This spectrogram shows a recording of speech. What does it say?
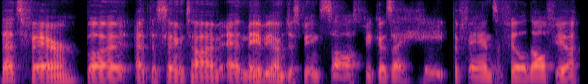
That's fair, but at the same time, and maybe I'm just being soft because I hate the fans of Philadelphia.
